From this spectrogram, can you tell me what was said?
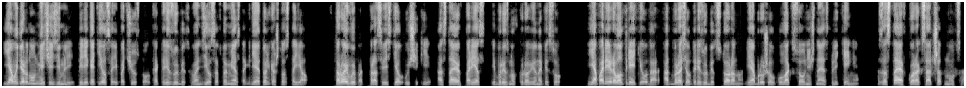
Я выдернул меч из земли, перекатился и почувствовал, как трезубец вонзился в то место, где я только что стоял. Второй выпад просвистел у щеки, оставив порез и брызнув кровью на песок. Я парировал третий удар, отбросил трезубец в сторону и обрушил кулак в солнечное сплетение, заставив Коракса отшатнуться.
